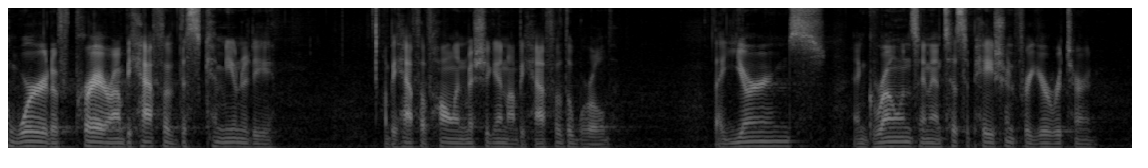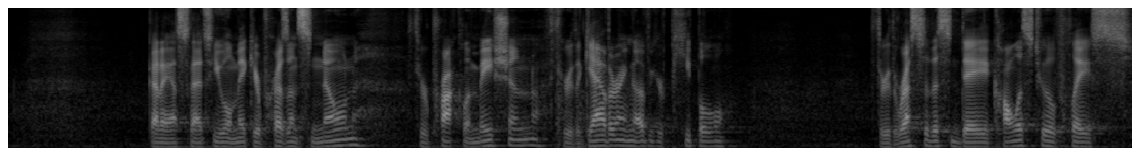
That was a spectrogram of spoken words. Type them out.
word of prayer on behalf of this community, on behalf of Holland, Michigan, on behalf of the world that yearns and groans in anticipation for your return. God, I ask that you will make your presence known through proclamation, through the gathering of your people, through the rest of this day. Call us to a place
